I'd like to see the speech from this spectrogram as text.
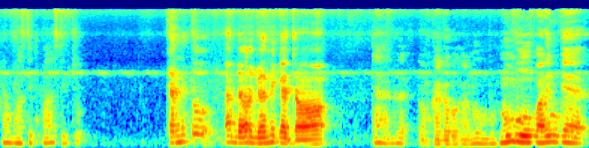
kan plastik-plastik cuk Kan itu ada organik ya, Cok. kagak oh kagak bakal numbuh numbuh paling kayak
